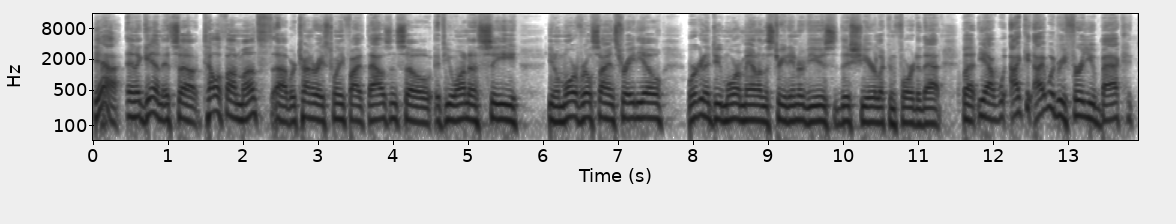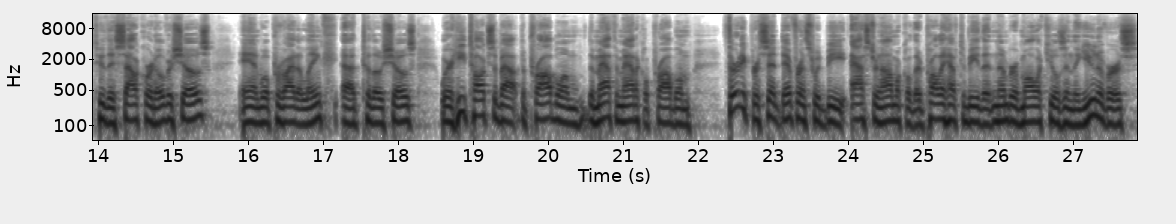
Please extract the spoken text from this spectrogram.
Yeah, and again, it's a telethon month. Uh, we're trying to raise twenty five thousand. So if you want to see, you know, more of Real Science Radio, we're going to do more man on the street interviews this year. Looking forward to that. But yeah, I could, I would refer you back to the Sal Cordova shows, and we'll provide a link uh, to those shows where he talks about the problem, the mathematical problem. 30% difference would be astronomical. There'd probably have to be the number of molecules in the universe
